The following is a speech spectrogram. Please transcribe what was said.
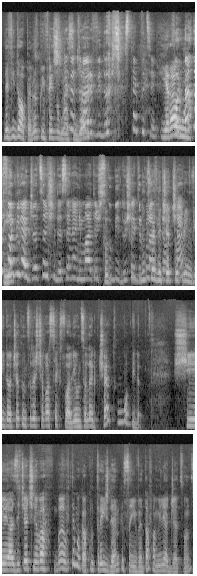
De videoapeluri prin Facebook Și legătură Messenger. are video stai puțin. Era Vorbeam un de tip- familia Jetson și desene animate și Tu- Scooby-Doo și ai nu trecut la înțeleg de ce tu videochat? prin videochat înțelegi ceva sexual. Eu înțeleg chat în mod video. Și a zicea cineva, bă, uite mă că acum 30 de ani când s-a inventat familia Jetsons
